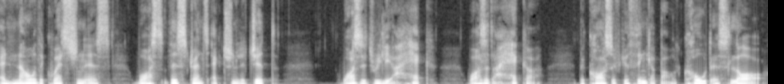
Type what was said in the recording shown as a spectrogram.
And now the question is was this transaction legit? Was it really a hack? Was it a hacker? Because if you think about code as law,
